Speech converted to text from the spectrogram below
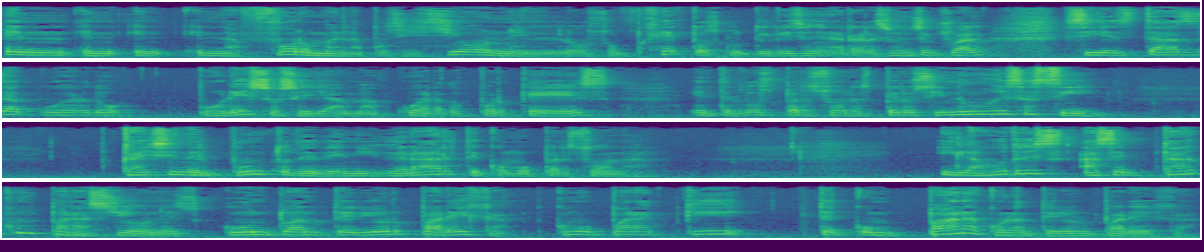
en, en, en, la forma, en la posición, en los objetos que utilicen en la relación sexual, si estás de acuerdo, por eso se llama acuerdo, porque es entre dos personas, pero si no es así, caes en el punto de denigrarte como persona. Y la otra es aceptar comparaciones con tu anterior pareja, como para qué te compara con la anterior pareja.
